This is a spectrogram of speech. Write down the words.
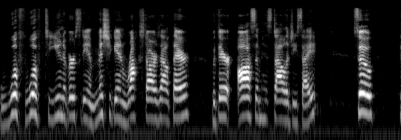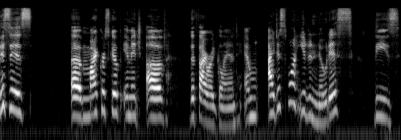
woof woof to University of Michigan rock stars out there with their awesome histology site. So this is a microscope image of the thyroid gland, and I just want you to notice these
